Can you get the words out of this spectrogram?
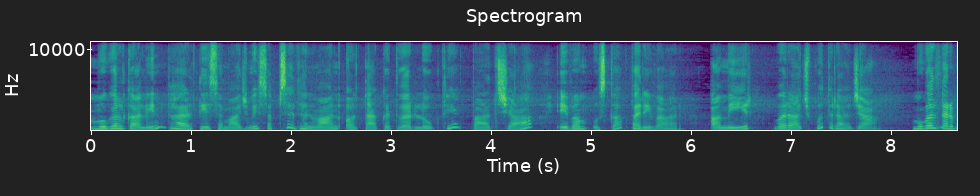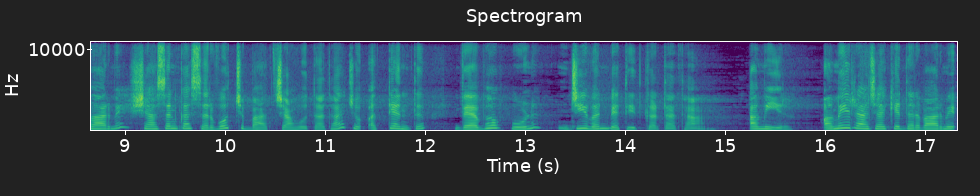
मुगल कालीन भारतीय समाज में सबसे धनवान और ताकतवर लोग थे बादशाह एवं उसका परिवार। अमीर व राजपूत राजा। मुगल दरबार में शासन का सर्वोच्च बादशाह होता था, जो अत्यंत वैभवपूर्ण जीवन व्यतीत करता था। अमीर। अमीर राजा के दरबार में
